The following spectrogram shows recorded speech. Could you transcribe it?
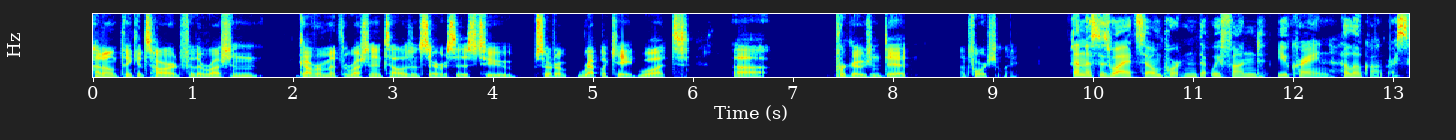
I don't think it's hard for the Russian government, the Russian intelligence services, to sort of replicate what uh, Prigozhin did. unfortunately. And this is why it's so important that we fund Ukraine. Hello, Congress.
